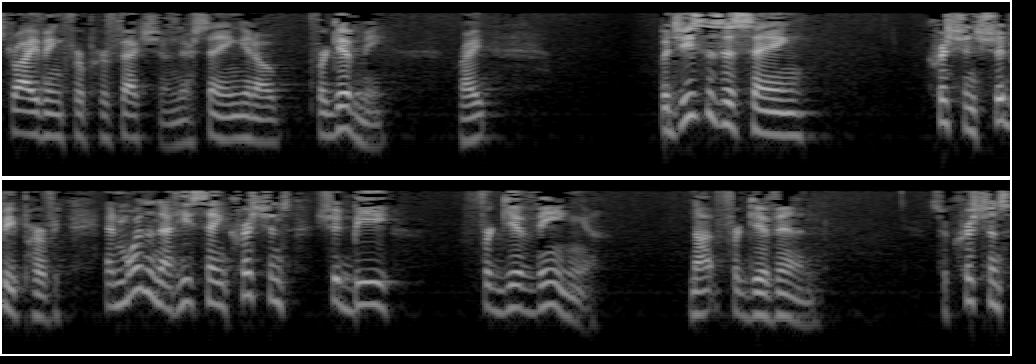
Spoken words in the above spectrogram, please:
striving for perfection. They're saying, you know, forgive me, right? But Jesus is saying, Christians should be perfect. And more than that, he's saying Christians should be forgiving, not forgiven. So Christians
